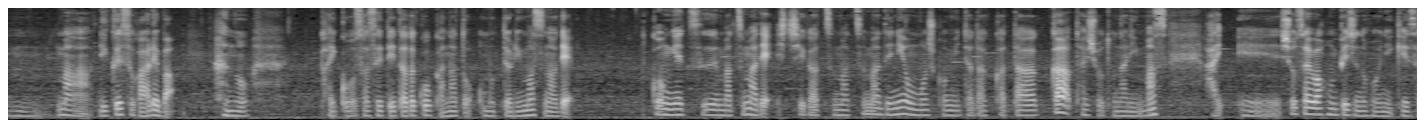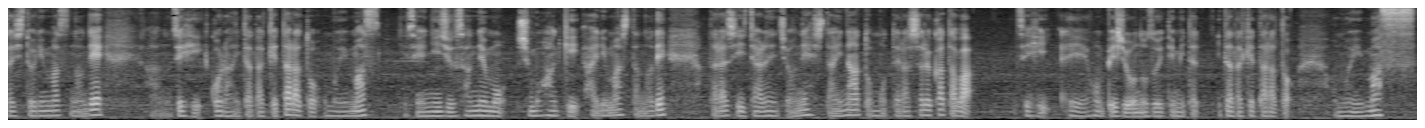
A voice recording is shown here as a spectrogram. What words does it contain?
うん、まあリクエストがあれば あの開講させていただこうかなと思っておりますので今月末まで7月末までにお申し込みいただく方が対象となります。はい、えー、詳細はホームページの方に掲載しておりますので、あのぜひご覧いただけたらと思います。2023年も下半期入りましたので、新しいチャレンジをねしたいなと思ってらっしゃる方は、ぜひ、えー、ホームページを覗いてみていただけたらと思います。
